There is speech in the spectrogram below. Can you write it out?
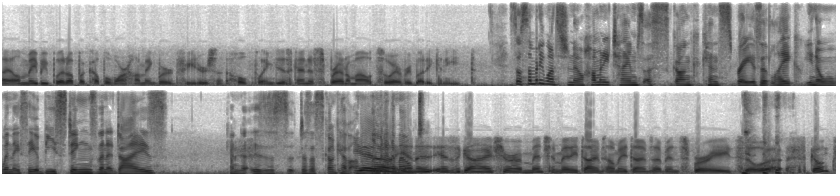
I'll maybe put up a couple more hummingbird feeders, and hopefully just kind of spread them out so everybody can eat. So somebody wants to know how many times a skunk can spray. Is it like you know when they say a bee stings, then it dies? Can is this, does a skunk have unlimited yeah, amount? and as a guy, sure, I've mentioned many times how many times I've been sprayed. So uh, skunks,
